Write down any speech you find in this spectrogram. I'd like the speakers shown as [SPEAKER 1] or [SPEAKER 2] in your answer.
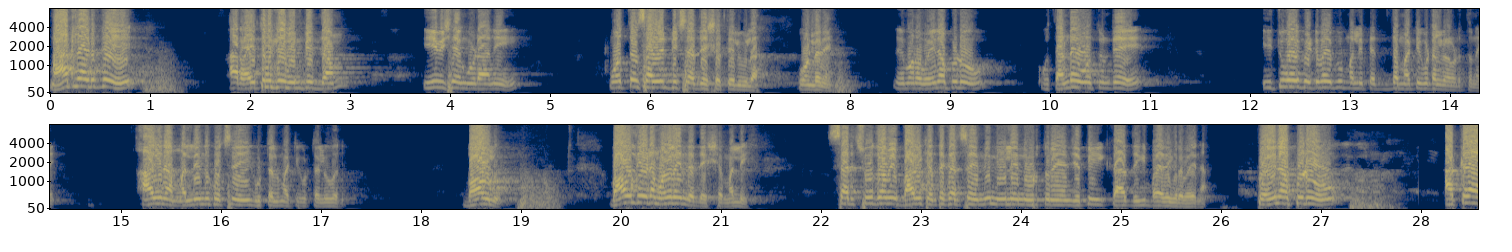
[SPEAKER 1] మాట్లాడితే ఆ రైతులకే వినిపిద్దాం ఈ విషయం కూడా అని మొత్తం చదివినిపించిన అధ్యక్ష తెలుగులా ఫోన్లోనే నేను మనం పోయినప్పుడు ఒక తండ పోతుంటే ఇటువైపు ఇటువైపు మళ్ళీ పెద్ద మట్టి గుట్టలు కనబడుతున్నాయి. ఆగిన మళ్ళీ ఎందుకు వచ్చినాయి ఈ గుట్టలు మట్టి గుట్టలు అని. బావులు. బావులు తీయడం మొదలైంది అధ్యక్ష మళ్ళీ. సరే చూద్దాం ఈ బావికి ఎంత ఖర్చు అయింది నీళ్ళని ఊరుతున్నాయి అని చెప్పి కారు దిగి బావి దగ్గర పోయినా. పోయినప్పుడు అక్కడ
